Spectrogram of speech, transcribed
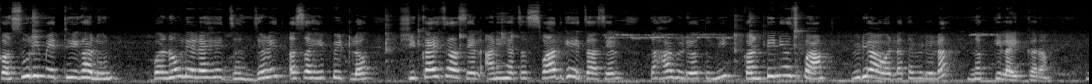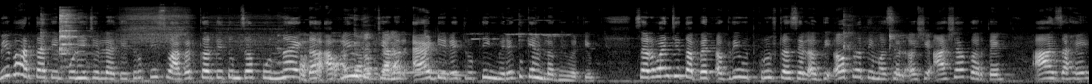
कसुरी मेथी घालून बनवलेलं हे झणझणीत असं हे पिठलं शिकायचं असेल आणि ह्याचा स्वाद घ्यायचा असेल तर हा व्हिडिओ तुम्ही कंटिन्यूच पहा. व्हिडिओ आवडला तर व्हिडिओला नक्की लाईक करा. मी भारतातील पुणे जिल्ह्यातील तृप्ती स्वागत करते तुमचं पुन्हा एकदा आपले यूट्यूब चॅनल ॲड डिरे तृप्ती मिरे कुक अँड ब्लॉगिंगवरती सर्वांची तब्येत अगदी उत्कृष्ट असेल अगदी अप्रतिम असेल अशी आशा करते. आज आहे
